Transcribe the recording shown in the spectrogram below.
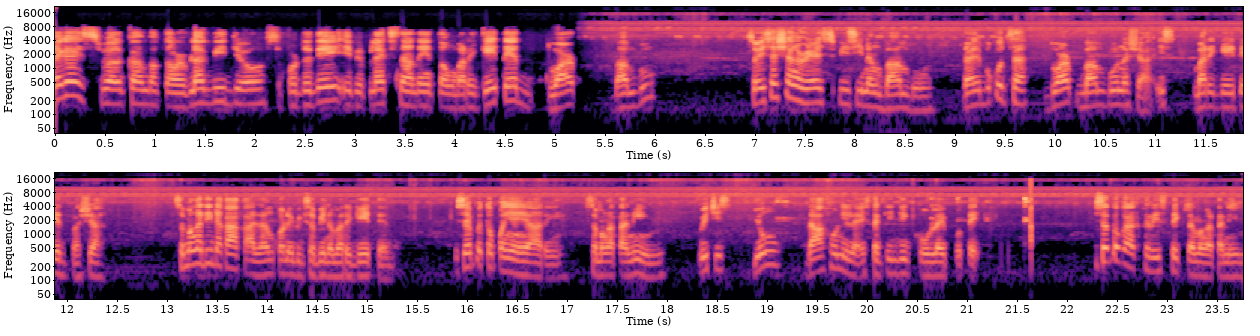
Hey guys! Welcome back to our vlog video. So for today, ipiplex natin itong variegated dwarf bamboo. So isa siyang rare species ng bamboo. Dahil bukod sa dwarf bamboo na siya, is variegated pa siya. Sa mga di nakakaalam kung ano ibig sabihin ng variegated, isa po itong pangyayari sa mga tanim, which is yung dahon nila is nagiging kulay puti. Isa itong karakteristik ng mga tanim,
